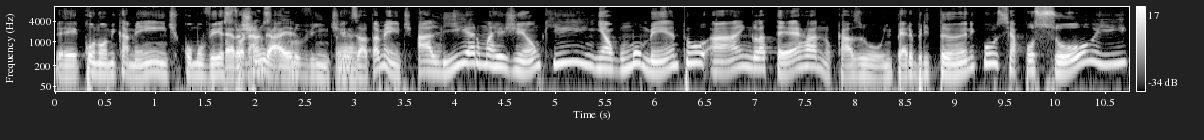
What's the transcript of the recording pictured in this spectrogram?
eh, economicamente, como vê se Era tornar no século XX. É. Exatamente. Ali era uma região que, em algum momento, a Inglaterra, no caso o Império Britânico, se apossou e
